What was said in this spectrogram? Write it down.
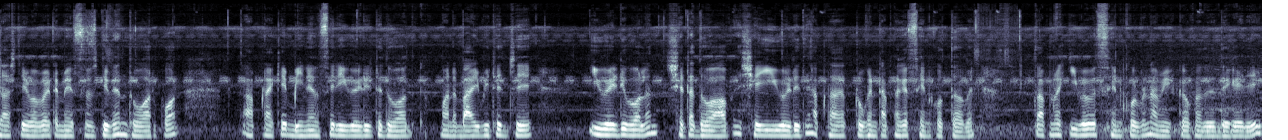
জাস্ট এভাবে একটা মেসেজ দিবেন, দেওয়ার পর আপনাকে বিনান্সের ইউআইডিতে দেওয়া মানে বাইবিটের যে ইউআইডি বলেন, সেটা দেওয়া হবে। সেই ইউআইডিতে আপনার টোকেনটা আপনাকে সেন্ড করতে হবে। তো আপনারা কীভাবে সেন্ড করবেন আমি একটু আপনাদের দেখিয়ে দিই।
